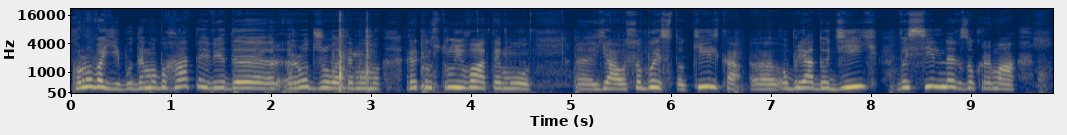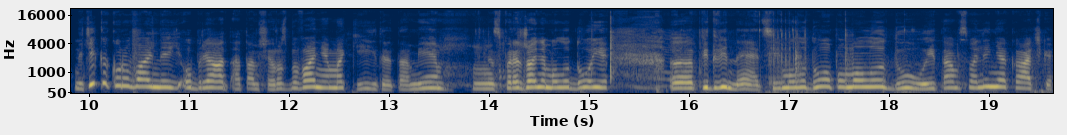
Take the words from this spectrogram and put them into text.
Короваї будемо багати, відроджуватимемо, реконструюватиму е, я особисто кілька е, обрядодій весільних, зокрема, не тільки коровайний обряд, а там ще розбивання макітри, там і м, спереджання молодої е, під вінець, і молодого по молоду, і там смаління качки.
